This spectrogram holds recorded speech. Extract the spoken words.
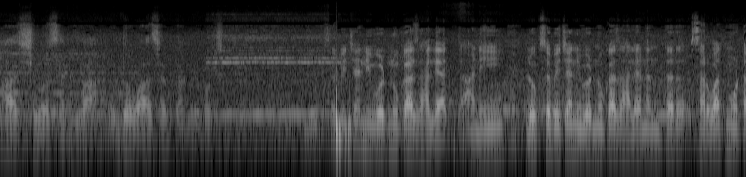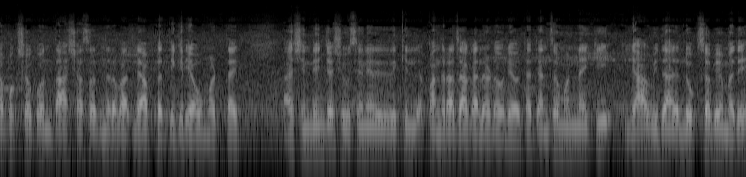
हा शिवसेनेचा उद्धव बाळासाहेब ठाकरे पक्षाचा. लोकसभेच्या निवडणुका झाल्यात आणि लोकसभेच्या निवडणुका झाल्यानंतर सर्वात मोठा पक्ष कोणता अशा संदर्भातल्या प्रतिक्रिया उमटत आहेत शिंदेच्या शिवसेनेने देखील पंधरा जागा लढवल्या होत्या. त्यांचं म्हणणं आहे की या विधान लोकसभेमध्ये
